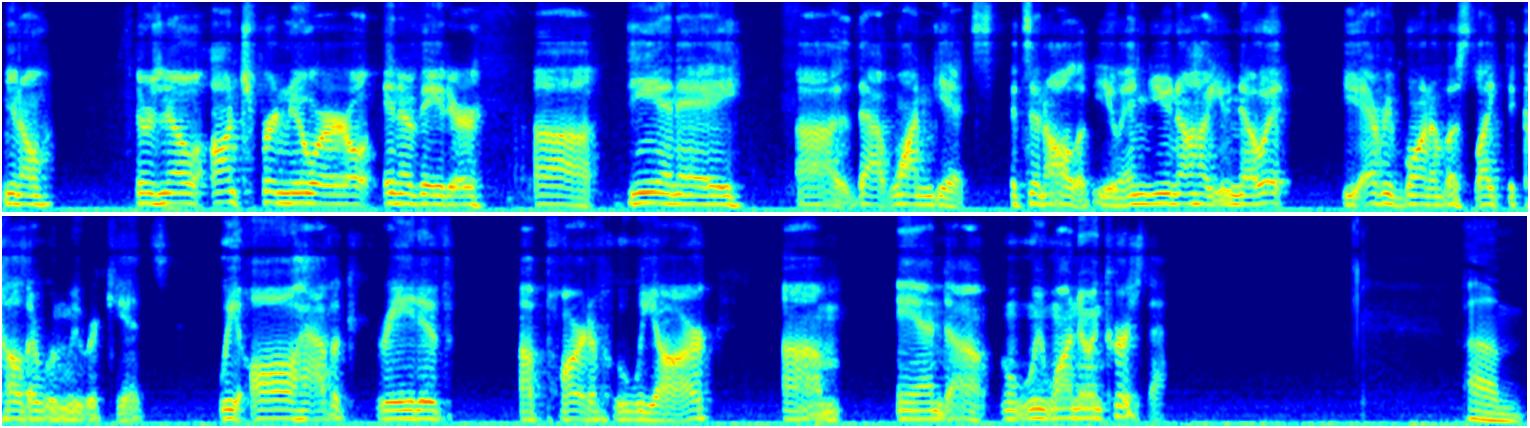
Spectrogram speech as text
you know, there's no entrepreneurial innovator uh, DNA uh, that one gets. It's in all of you, and you know how you know it. You, every one of us liked the color when we were kids. We all have a creative a part of who we are, um, and uh, we want to encourage that. Um,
